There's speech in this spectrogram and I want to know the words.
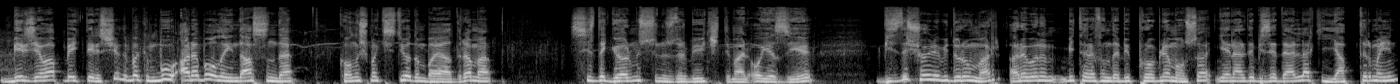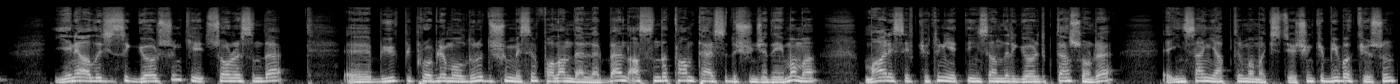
bir cevap bekleriz. Şimdi bakın bu araba olayında aslında konuşmak istiyordum bayağıdır ama siz de görmüşsünüzdür büyük ihtimal o yazıyı. Bizde şöyle bir durum var. Arabanın bir tarafında bir problem olsa genelde bize derler ki yaptırmayın. Yeni alıcısı görsün ki sonrasında e, büyük bir problem olduğunu düşünmesin falan derler. Ben aslında tam tersi düşüncedeyim ama maalesef kötü niyetli insanları gördükten sonra e, insan yaptırmamak istiyor. Çünkü bir bakıyorsun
